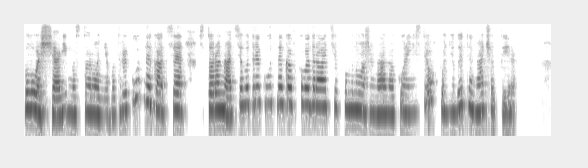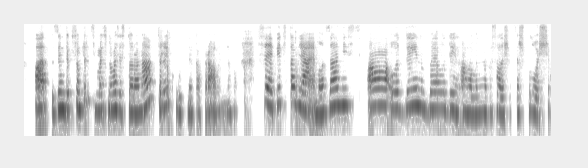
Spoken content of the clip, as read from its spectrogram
площа рівностороннього трикутника це сторона цього трикутника в квадраті помножена на корінь із 3 поділити на 4. А з індексом 3 це мається на увазі сторона трикутника правильного. Все, підставляємо замість А1, Б1. Ага, ми не написали, що це ж площа.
